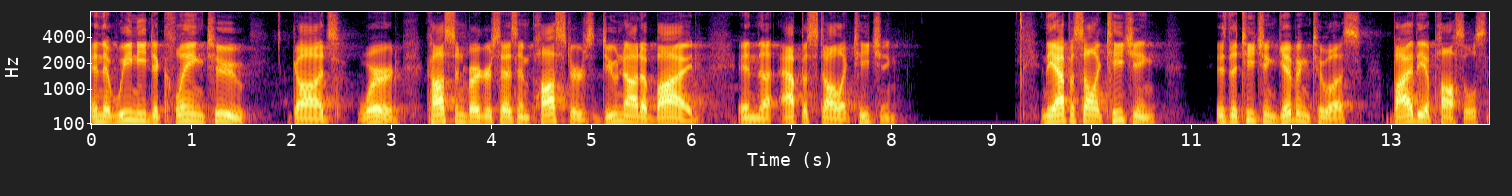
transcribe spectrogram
and that we need to cling to God's word. Kostenberger says impostors do not abide in the apostolic teaching. And the apostolic teaching is the teaching given to us by the apostles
